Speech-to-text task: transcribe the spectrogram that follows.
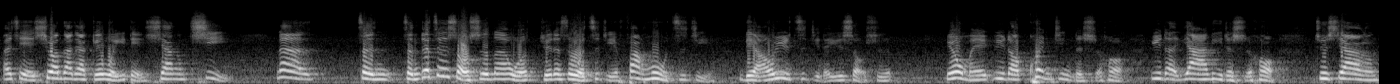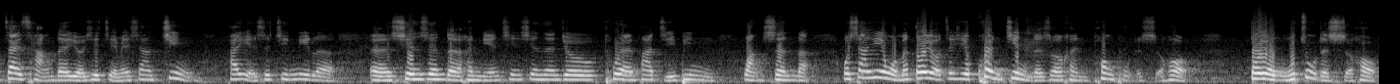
而且希望大家给我一点香气。那整整个这首诗呢，我觉得是我自己放牧自己、疗愈自己的一首诗。因为我们遇到困境的时候，遇到压力的时候，就像在场的有些姐妹，像静。她也是经历了，呃，先生的很年轻，先生就突然发疾病往生了。我相信我们都有这些困境的时候，很痛苦的时候，都有无助的时候。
